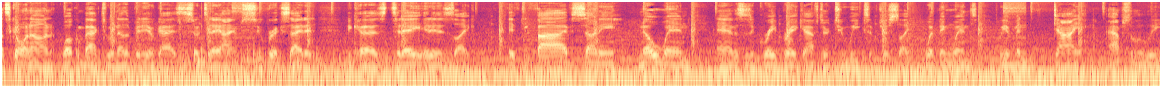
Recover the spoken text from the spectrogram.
What's going on? Welcome back to another video, guys. So today I am super excited because today it is like 55, sunny, no wind, and this is a great break after two weeks of just like whipping winds. We have been dying, absolutely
